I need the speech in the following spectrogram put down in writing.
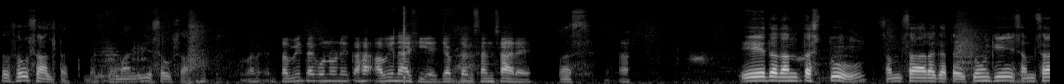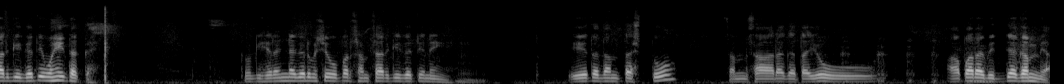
तो सौ साल तक बस ये मान लीजिए सौ साल। तभी तक उन्होंने कहा अविनाशी है जब तक संसार है। बस। ए तदंतस्तु संसार गत है क्योंकि संसार की गति वहीं तक है। क्योंकि हिरण्यगर्भ से ऊपर संसार की गति नहीं है। ए तदंतस्तु संसार गतयो अपर विद्या गम्य।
